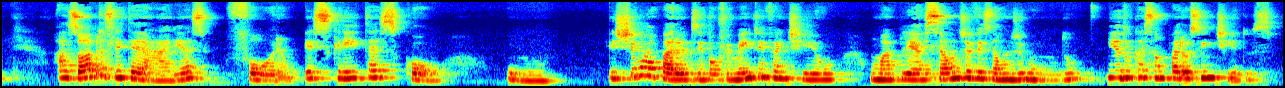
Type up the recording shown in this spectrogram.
as obras literárias foram escritas com um estímulo para o desenvolvimento infantil, uma ampliação de visão de mundo e educação para os sentidos.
